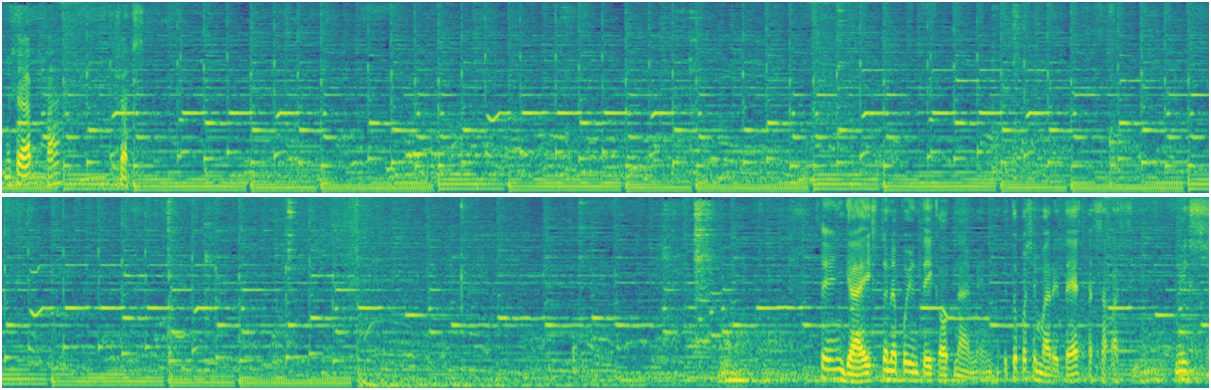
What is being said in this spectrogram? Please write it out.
Masarap pa? Shucks. So yun guys, ito na po yung takeout namin. Ito po si Marites at saka si Miss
